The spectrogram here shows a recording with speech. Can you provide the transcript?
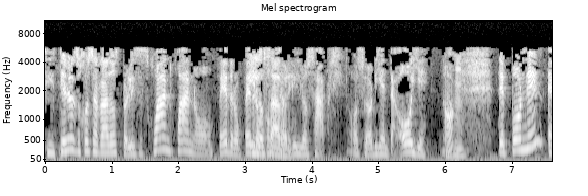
si tienes los ojos cerrados, pero le dices Juan, Juan o Pedro, Pedro. Y los ¿cómo te- abre. Y los abre. O se orienta, oye, ¿no? Te ponen eh,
